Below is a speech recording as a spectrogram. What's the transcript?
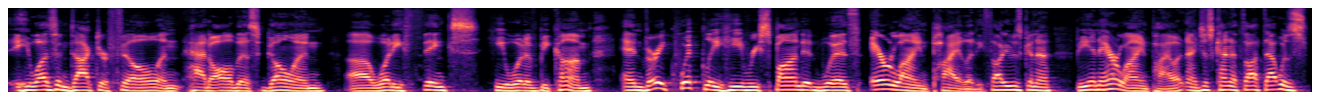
he wasn't Dr. Phil and had all this going, uh, what he thinks he would have become. And very quickly, he responded with airline pilot. He thought he was going to be an airline pilot. And I just kind of thought that was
